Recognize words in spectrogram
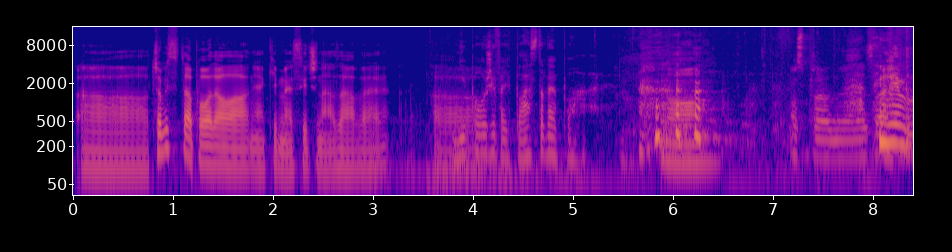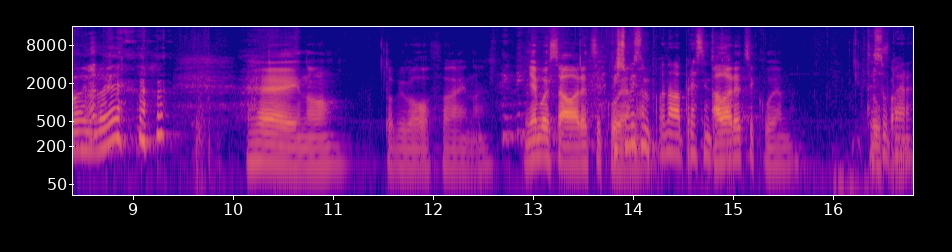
Uh, čo by si teda povedala nejaký message na záver? Uh, Nepoužívať plastové poháre. No. Ospravedlňujem sa. Nebože. Hej, no. To by bolo fajn. Neboj sa, ale recyklujeme. Víš, by som povedala presne to. Ale recyklujeme. To je super.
